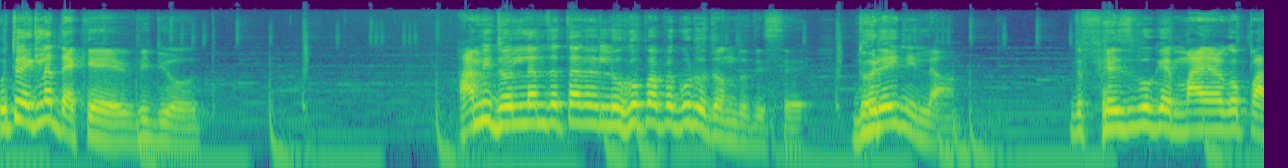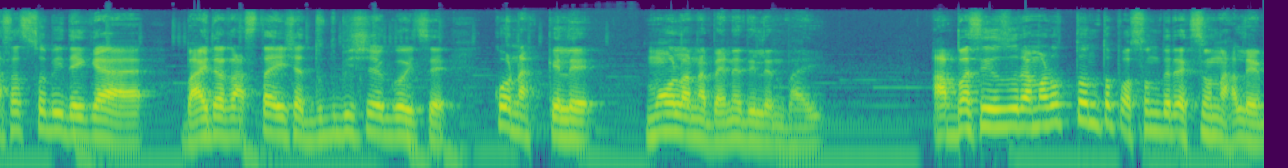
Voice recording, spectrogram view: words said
ও তো এগুলা দেখে ভিডিও আমি ধরলাম যে তার লঘু পাপে গুরুদণ্ড দিছে। ধরেই নিলাম। ফেসবুকে মায়াগো পাশার ছবি দেখা বাইরের রাস্তায় এসে দুধ বিশেষজ্ঞ হয়েছে কোন আক্কেলে মৌলানা বেনে দিলেন ভাই? আব্বাসী হুজুর আমার অত্যন্ত পছন্দের একজন আলেম।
